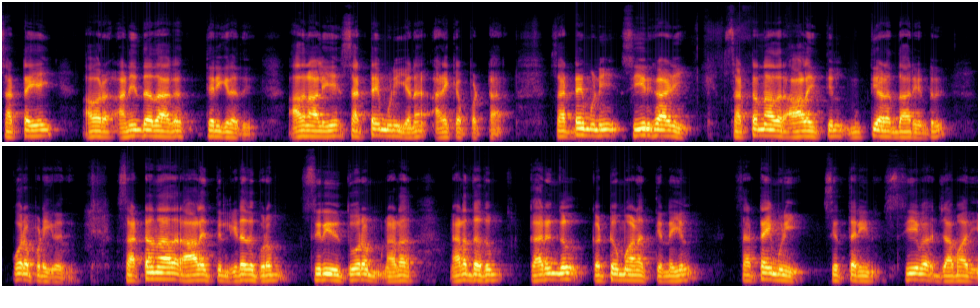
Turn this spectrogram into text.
சட்டையை அவர் அணிந்ததாக தெரிகிறது. அதனாலேயே சட்டைமுனி என அழைக்கப்பட்டார். சட்டைமுனி சீர்காழி சட்டநாதர் ஆலயத்தில் முக்தி அடைந்தார் என்று கூறப்படுகிறது. சட்டநாதர் ஆலயத்தில் இடதுபுறம் சிறிது தூரம் நட நடந்ததும் கருங்கல் கட்டுமான திண்ணையில் சட்டைமுனி சித்தரின் சீவ ஜமாதி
